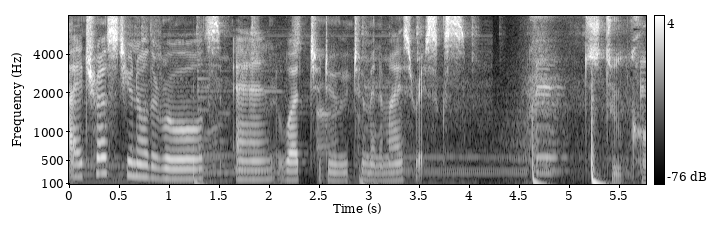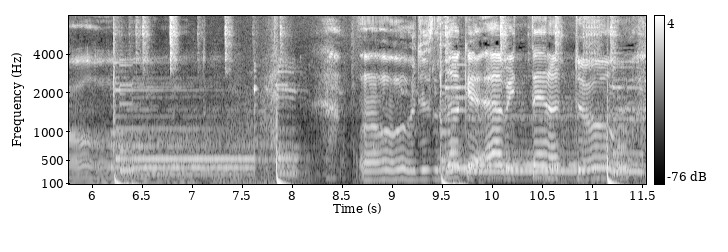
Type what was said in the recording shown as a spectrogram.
I trust you know the rules and what to do to minimize risks. It's too cold. Oh, just look at everything I do.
